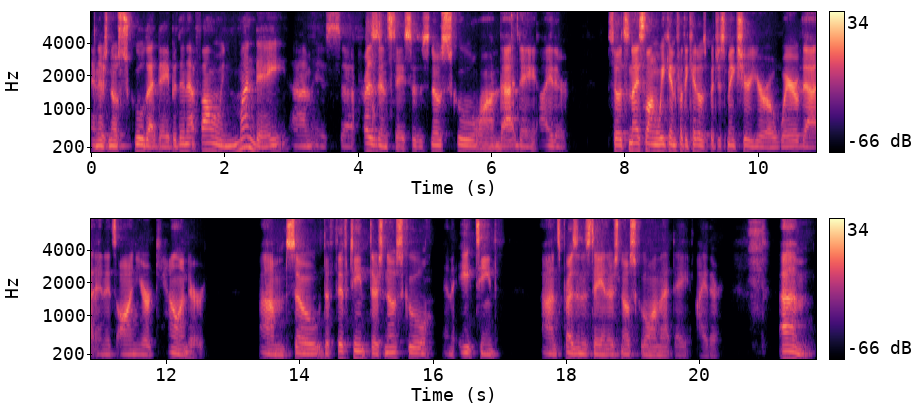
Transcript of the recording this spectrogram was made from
and there's no school that day. But then that following Monday um, is uh, President's Day. So there's no school on that day either. So it's a nice long weekend for the kiddos, but just make sure you're aware of that and it's on your calendar. Um, so the 15th, there's no school, and the 18th, uh, it's President's Day, and there's no school on that day either. Um,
